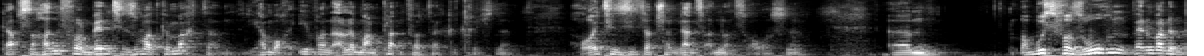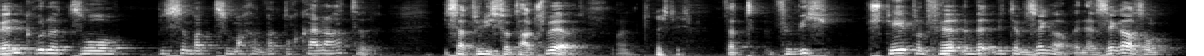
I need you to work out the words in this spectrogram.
gab es eine Handvoll Bands, die sowas gemacht haben. Die haben auch irgendwann alle mal einen Plattenvertrag gekriegt. Ne? Heute sieht das schon ganz anders aus. Ne? Ähm, man muss versuchen, wenn man eine Band gründet, so ein bisschen was zu machen, was doch keiner hatte. Ist natürlich total schwer. Ne? Richtig. Das für mich steht und fällt eine Band mit dem Sänger. Wenn der Sänger so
